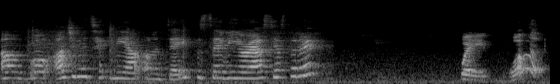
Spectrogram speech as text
Um, well, aren't you gonna take me out on a date for saving your ass yesterday? Wait, what?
